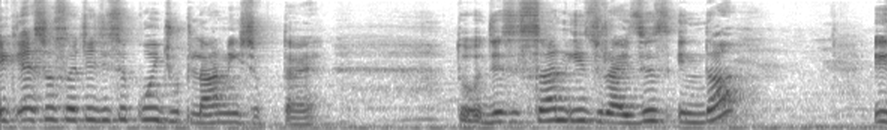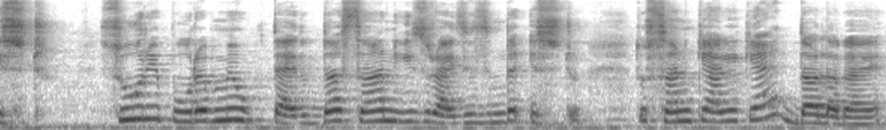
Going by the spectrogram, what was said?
एक ऐसा सच है जिसे कोई झुटला नहीं सकता है। तो जैसे sun is rises in the east सूर्य पूरब में उगता है तो the sun is rises in the east तो सन के आगे क्या है? द लगा है।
